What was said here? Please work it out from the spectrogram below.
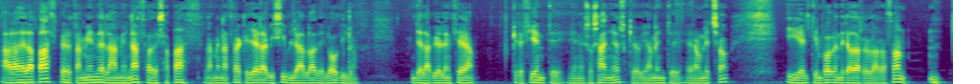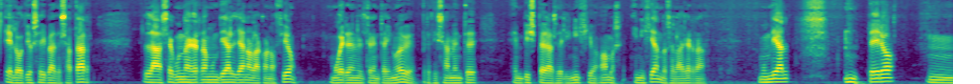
Habla de la paz, pero también de la amenaza de esa paz. La amenaza que ya era visible habla del odio, de la violencia creciente en esos años, que obviamente era un hecho, y el tiempo vendría a darle la razón. El odio se iba a desatar. La Segunda Guerra Mundial ya no la conoció, muere en el 39, precisamente en vísperas del inicio, vamos, iniciándose la guerra mundial, pero mm,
